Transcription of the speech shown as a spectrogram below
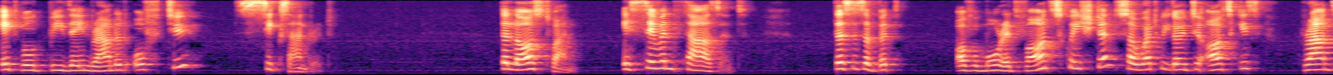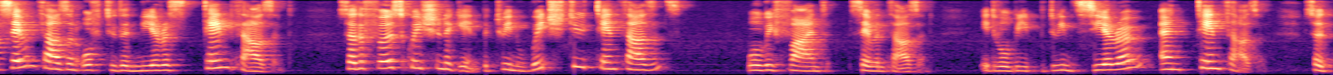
it will be then rounded off to 600. The last one is 7,000. This is a bit of a more advanced question. So what we're going to ask is round 7,000 off to the nearest 10,000. So the first question again, between which two 10,000s will we find 7,000? It will be between 0 and 10,000. So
